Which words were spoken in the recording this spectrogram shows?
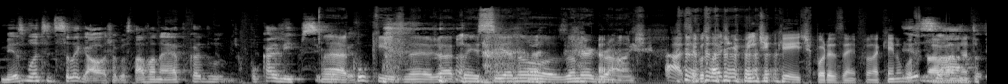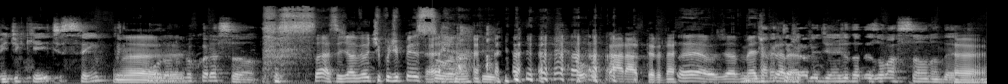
mesmo antes de ser legal. Eu já gostava na época do de Apocalipse. É, cookies, né? Eu já conhecia nos Underground. Ah, você gostava de Vindicate, por exemplo, né? Quem não gostava, né? Exato, Vindicate sempre É, morou é. no meu coração. Ah, você já vê o tipo de pessoa, né? que- O, o caráter, né? É, eu já O mede o cara que caráter. joga de anjo da desolação no deck. É.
